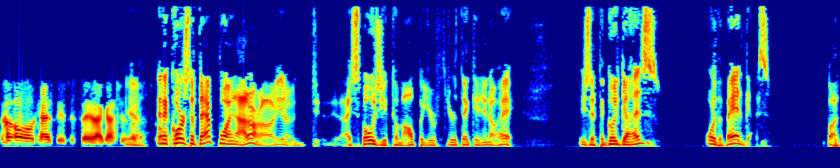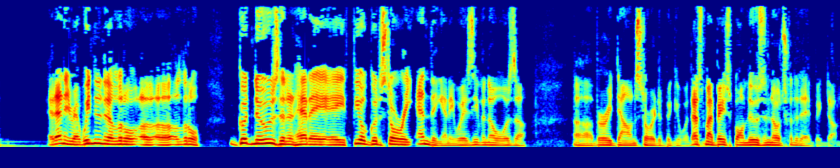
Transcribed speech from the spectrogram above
Oh, okay, I see what you're saying. I got you. Yeah. Okay. And of course, at that point, I don't know, you know, I suppose you come out, but you're, you're thinking, you know, hey, is it the good guys or the bad guys? But at any rate, we needed a little, uh, a little good news and it had a, a feel good story ending anyways, even though it was a, uh, very down story to begin with. That's my baseball news and notes for the day, Big Dog.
